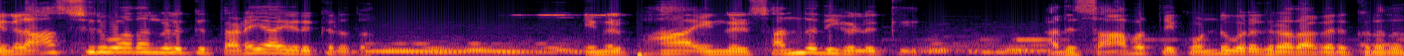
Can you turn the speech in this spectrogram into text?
எங்கள் ஆசீர்வாதங்களுக்கு தடையா இருக்கிறதோ எங்கள் பா எங்கள் சந்ததிகளுக்கு அது சாபத்தை கொண்டு வருகிறதாக இருக்கிறதோ.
